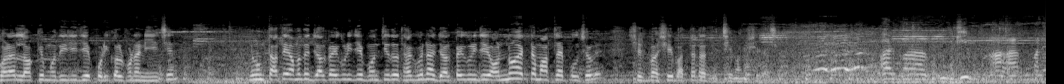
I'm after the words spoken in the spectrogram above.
গড়ার লক্ষ্যে মোদিজি যে পরিকল্পনা নিয়েছেন এবং তাতে আমাদের জলপাইগুড়ি যে বঞ্চিত থাকবে না জলপাইগুড়ি যে অন্য একটা মাত্রায় পৌঁছবে সে সেই বার্তাটা দিচ্ছি মানুষের কাছে। আর কি মানে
